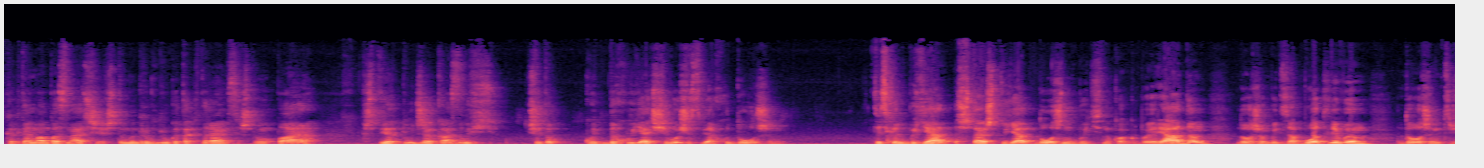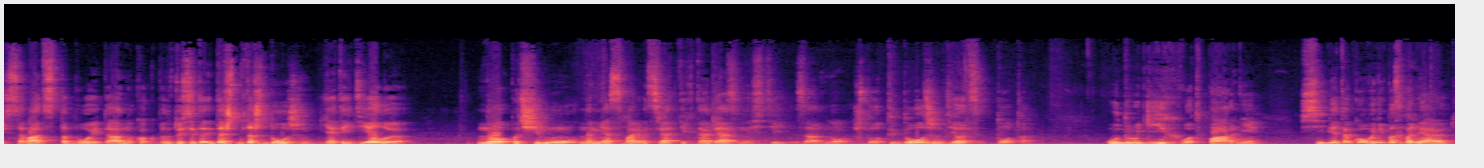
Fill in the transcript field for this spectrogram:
когда мы обозначили, что мы друг другу так нравимся, что мы пара, что я тут же оказываюсь что-то какой-то дохуя чего еще сверху должен. То есть, как бы я считаю, что я должен быть, ну, как бы рядом, должен быть заботливым, должен интересоваться тобой, да, ну, как бы, ну, то есть, это, это не то, что должен, я это и делаю, но почему на меня сваливать ряд каких-то обязанностей заодно, что ты должен делать то-то? У других вот парни себе такого не позволяют.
